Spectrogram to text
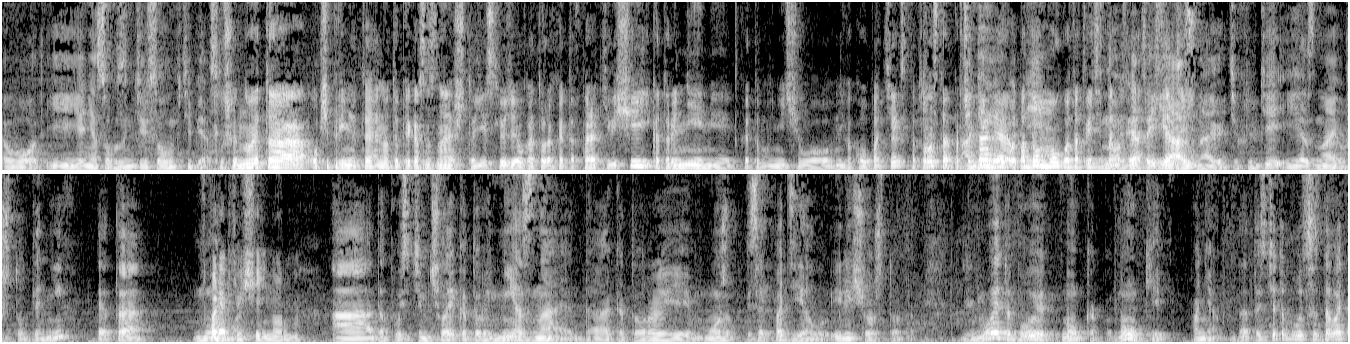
вот, и я не особо заинтересован в тебе. Слушай, ну это общепринятое, но ты прекрасно знаешь, что есть люди, у которых это в порядке вещей, и которые не имеют к этому ничего, никакого подтекста, просто прочитали, могут а потом не- могут ответить там, Но не знаю, это я день. знаю этих людей, и я знаю, что для них это В норма. порядке вещей, норма. А, допустим, человек, который не знает, да, который может писать по делу или еще что-то, для него это будет, ну, как бы, ну, окей, понятно, да, то есть это будет создавать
